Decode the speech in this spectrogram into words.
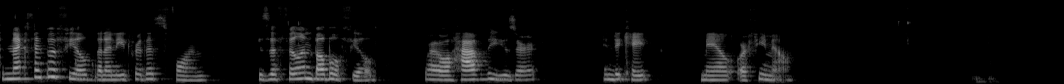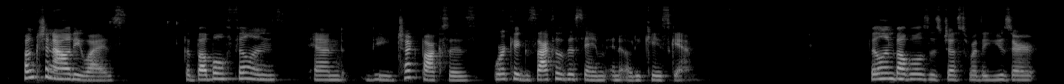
The next type of field that I need for this form is a fill-in bubble field where I will have the user indicate male or female. Functionality-wise, the bubble fill-ins and the checkboxes work exactly the same in ODK Scan. Fill-in bubbles is just where the user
